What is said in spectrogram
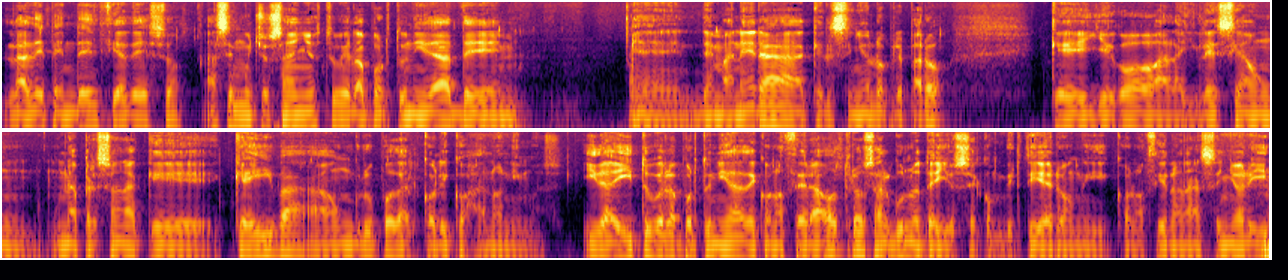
la dependencia de eso. Hace muchos años tuve la oportunidad de, eh, de manera que el Señor lo preparó, que llegó a la iglesia una persona que, que, iba a un grupo de alcohólicos anónimos. Y de ahí tuve la oportunidad de conocer a otros, algunos de ellos se convirtieron y conocieron al Señor y,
